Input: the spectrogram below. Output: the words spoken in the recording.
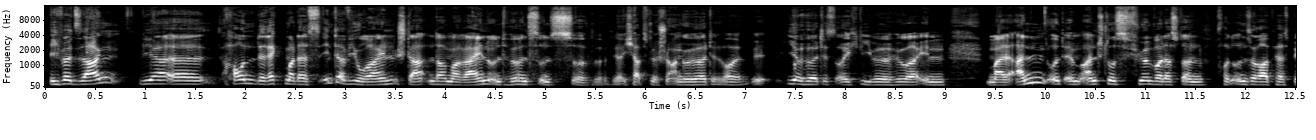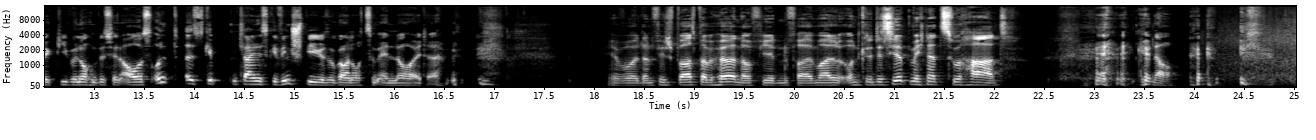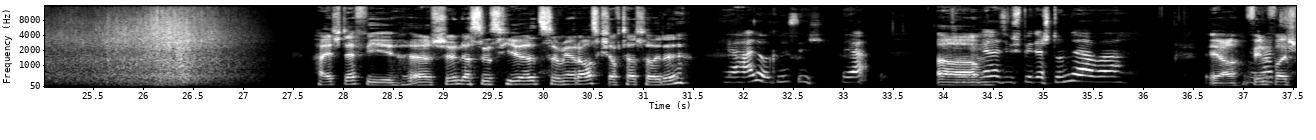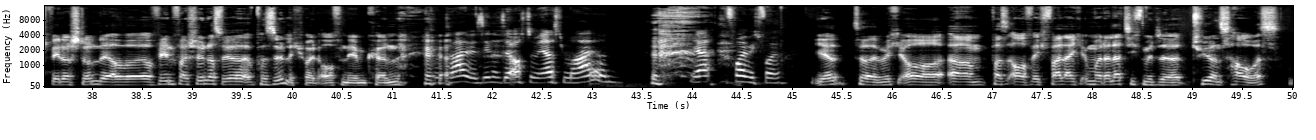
Ich würde sagen, wir äh, hauen direkt mal das Interview rein, starten da mal rein und hören es uns, äh, ja, ich habe es mir schon angehört, ihr hört es euch, liebe HörerInnen, mal an und im Anschluss führen wir das dann von unserer Perspektive noch ein bisschen aus und es gibt ein kleines Gewinnspiel sogar noch zum Ende heute. Jawohl, dann viel Spaß beim Hören auf jeden Fall mal und kritisiert mich nicht zu hart. genau. Hi Steffi, äh, schön, dass du es hier zu mir rausgeschafft hast heute. Ja, hallo, grüß dich. Ja. Ähm, relativ später Stunde, aber ja, auf jeden. Fall später Stunde, aber auf jeden Fall schön, dass wir persönlich heute aufnehmen können. total. Wir sehen uns ja auch zum ersten Mal und ja, freue mich voll. Ja, toll, mich auch. Ähm, pass auf, ich falle eigentlich immer relativ mit der Tür ins Haus.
